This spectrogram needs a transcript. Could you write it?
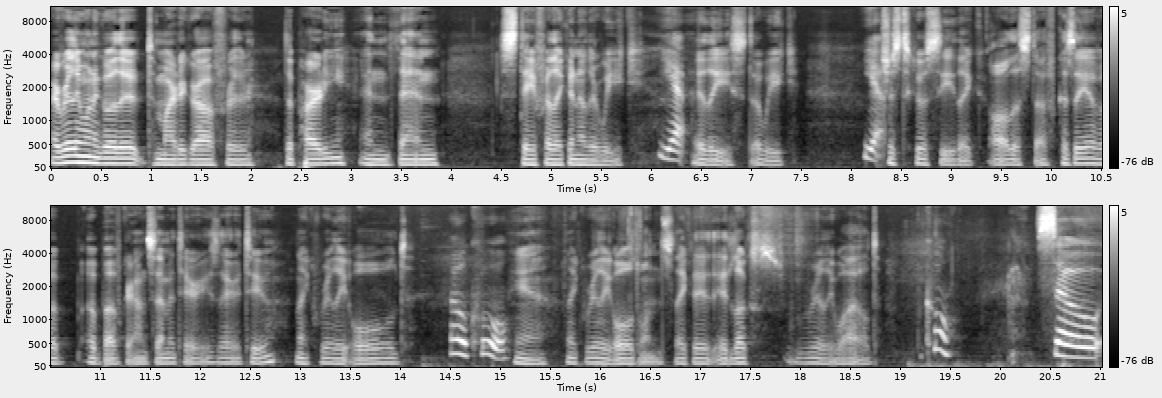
I really wanna go there to Mardi Gras for the party and then stay for like another week. Yeah. At least a week. Yeah. just to go see like all the stuff because they have a, above ground cemeteries there too like really old Oh, cool. yeah like really old ones like it, it looks really wild Cool. So,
